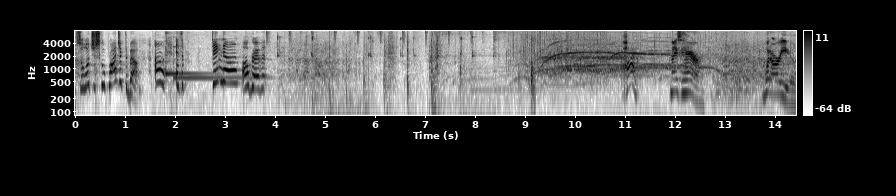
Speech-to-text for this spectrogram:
So what's your school project about? Oh, it's a ding dong. I'll grab it. Hi. Nice hair. What are you?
